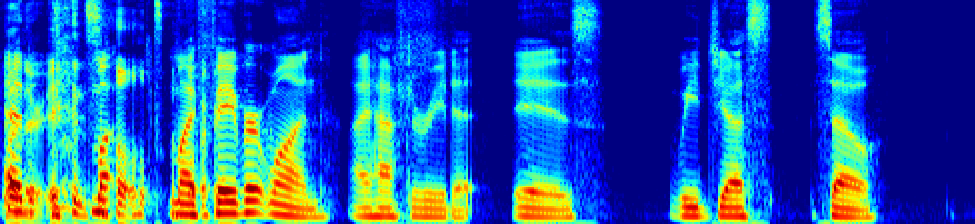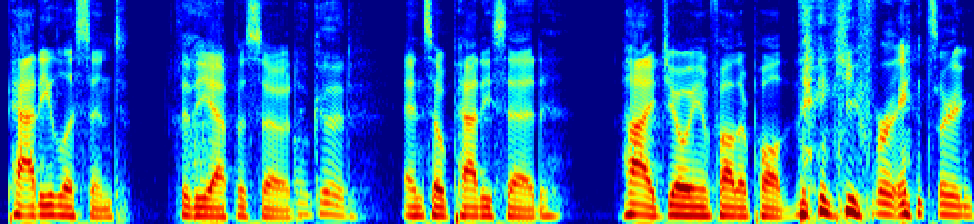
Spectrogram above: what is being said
whether my- insult. My or- favorite one, I have to read it, is we just, so Patty listened to the episode. oh, good. And so Patty said, Hi, Joey and Father Paul. Thank you for answering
